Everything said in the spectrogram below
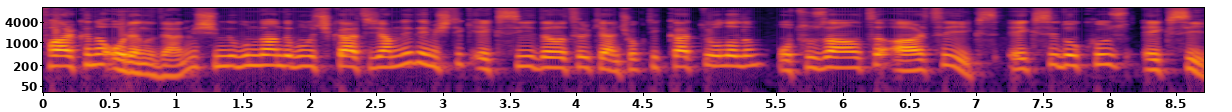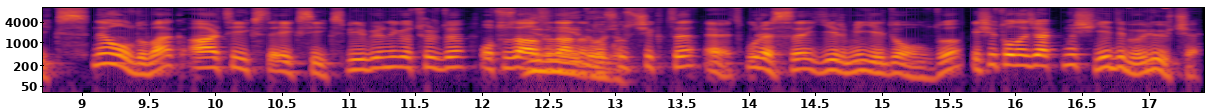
farkına oranı denmiş. Şimdi bundan da bunu çıkartacağım. Ne demiştik? Eksiyi dağıtırken çok dikkatli olalım. 36 artı x eksi 9 eksi x. Ne oldu bak? Artı x ile eksi x birbirini götürdü. 36'dan 27 da 9 hocam. çıktı. Evet burası 27 oldu. Eşit olacakmış 7 bölü 3'e.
